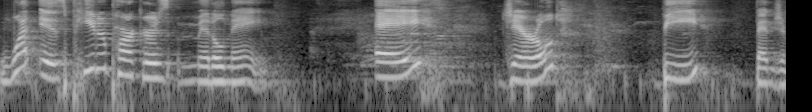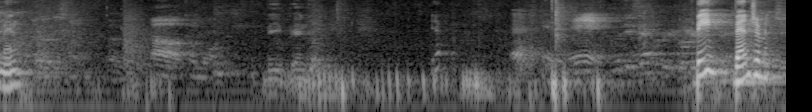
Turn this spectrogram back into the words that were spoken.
What is Peter Parker's middle name? A. Gerald. B. Benjamin. B. Benjamin.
